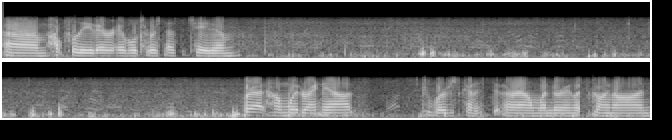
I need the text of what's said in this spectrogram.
Um, hopefully they were able to resuscitate him. We're at Homewood right now. People are just kind of sitting around wondering what's going on.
